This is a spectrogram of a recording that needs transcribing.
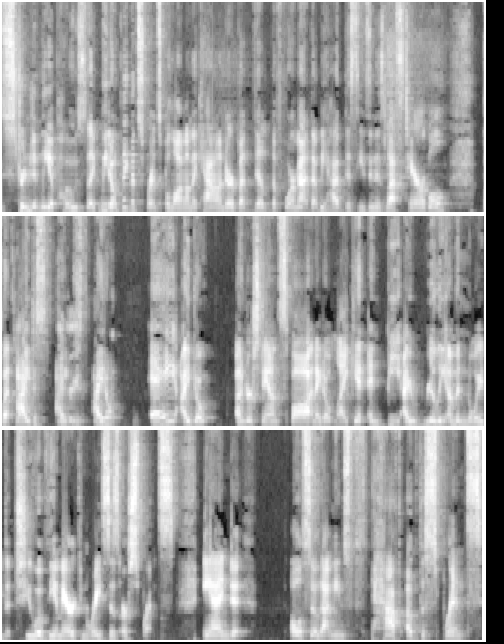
stringently opposed like we don't think that sprints belong on the calendar but the the format that we have this season is less terrible but Yeah, i just i agreed. i don't a i don't understand spa and i don't like it and b i really am annoyed that two of the american races are sprints and also that means half of the sprints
